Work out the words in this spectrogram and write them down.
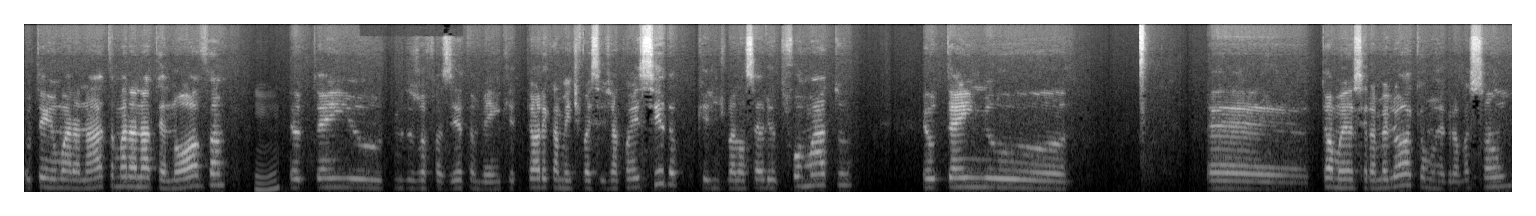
eu tenho Maranata, Maranata é nova, Sim. eu tenho que Deus vai fazer também, que teoricamente vai ser já conhecida, porque a gente vai lançar em outro formato. Eu tenho é, Então Amanhã Será Melhor, que é uma regravação.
